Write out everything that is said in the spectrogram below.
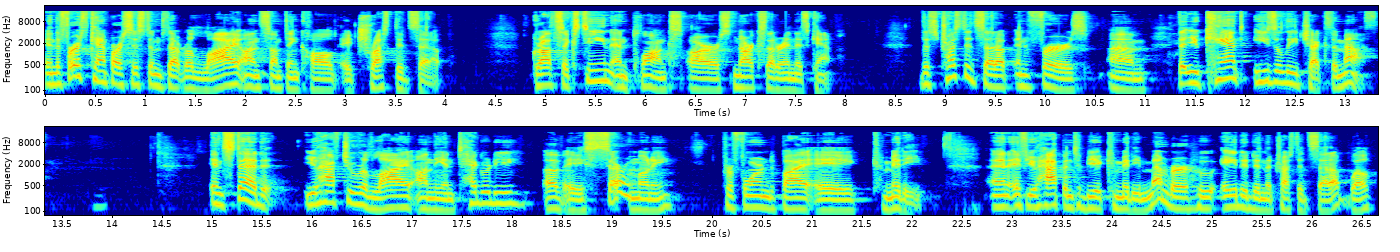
In the first camp are systems that rely on something called a trusted setup. Groth 16 and Plonks are snarks that are in this camp. This trusted setup infers um, that you can't easily check the math. Instead, you have to rely on the integrity of a ceremony performed by a committee. And if you happen to be a committee member who aided in the trusted setup, well,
